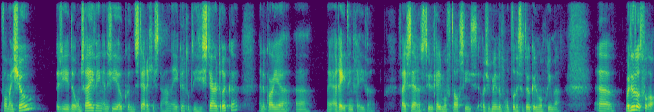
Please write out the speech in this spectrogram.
van mijn show. Daar zie je de omschrijving en dan zie je ook een sterretje staan. En je kunt op die ster drukken en dan kan je nou ja, een rating geven. Vijf sterren is natuurlijk helemaal fantastisch. Als je het minder vond, dan is dat ook helemaal prima. maar doe dat vooral.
